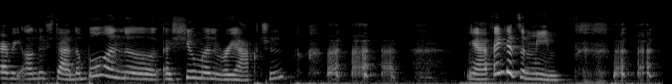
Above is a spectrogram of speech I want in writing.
very understandable and a, a human reaction. yeah, I think it's a meme.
